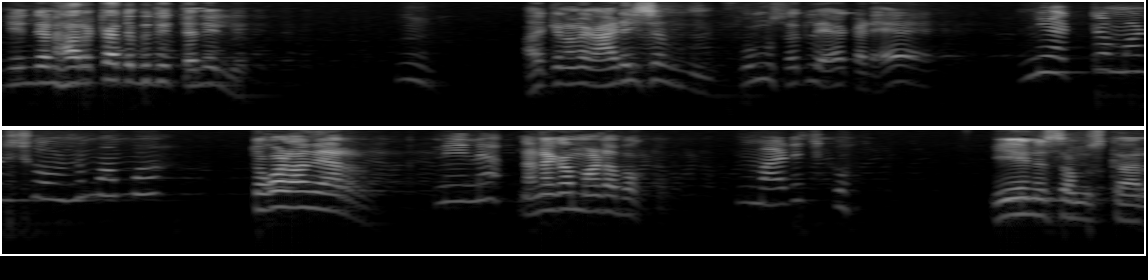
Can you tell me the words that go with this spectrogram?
ನಿಂದೇನು ಹರಕತೆ ಬಿದ್ದಿತ್ತೇನೆ ಇಲ್ಲಿ. ಹ್ಞೂ ಆಕೆ ನನಗೆ ಆಡಿಷನ್ ಸುಮ್ಮ ಸದ್ಲೆ ಆ ಕಡೆ. ನೀ ಅಟ್ಟ ಮಾಡಿಸ್ಕೊಂಡು ಮಮ್ಮ ತಗೊಳವ ಯಾರು? ನೀನ? ನನಗ ಮಾಡಬೇಕು. ಮಾಡಿಸ್ಕೊ. ಏನು ಸಂಸ್ಕಾರ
